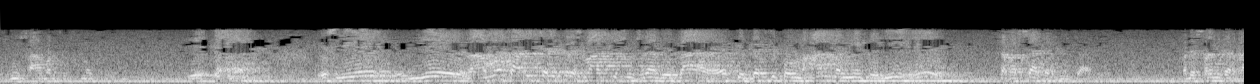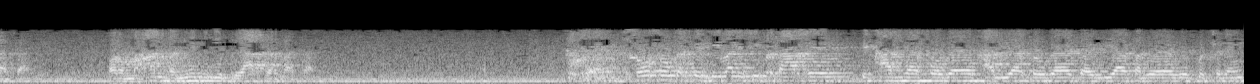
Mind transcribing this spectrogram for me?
इतनी सामर्थ्य उसमें इसलिए ये रावण का भी चरित्र इस बात की सूचना देता है कि व्यक्ति को महान बनने के लिए तपस्या करनी चाहिए, परिश्रम करना चाहिए, और महान बनने के लिए प्रयास करना चाहिए। सो सो करके जीवन इसी प्रकार से कि खा लिया, सो गए, खा लिया, सो गए कह लिया, सब कुछ नहीं,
